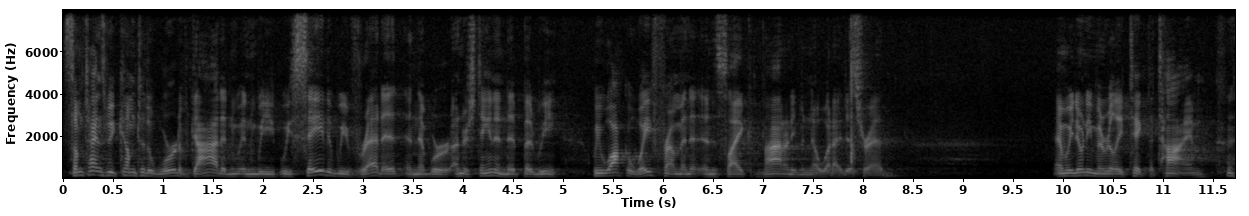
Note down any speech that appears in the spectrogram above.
Sometimes we come to the Word of God and, and we, we say that we've read it and that we're understanding it, but we, we walk away from it and it's like, I don't even know what I just read. And we don't even really take the time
